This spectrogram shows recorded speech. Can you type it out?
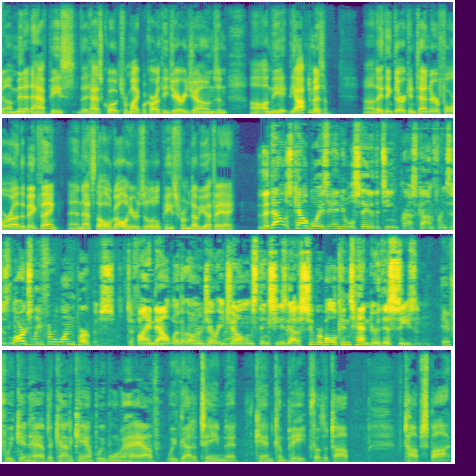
uh, minute and a half piece that has quotes from Mike McCarthy, Jerry Jones, and uh, on the the optimism. Uh, they think they're a contender for uh, the big thing, and that's the whole goal. Here's a little piece from WFAA. The Dallas Cowboys annual State of the Team press conference is largely for one purpose to find out whether owner Jerry Jones thinks he's got a Super Bowl contender this season. If we can have the kind of camp we want to have, we've got a team that can compete for the top top spot.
